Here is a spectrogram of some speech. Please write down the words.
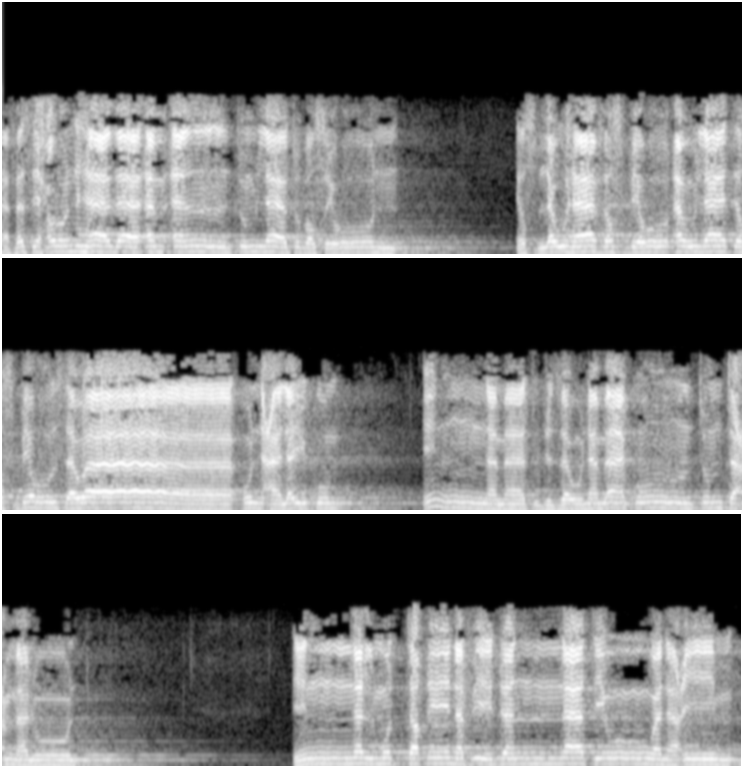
افسحر هذا ام أنتم لا تبصرون اصلوها فاصبروا أو لا تصبروا سواء عليكم انما تجزون ما كنتم تعملون ان المتقين في جنات ونعيم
